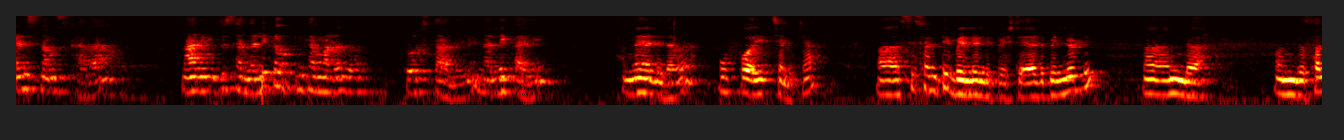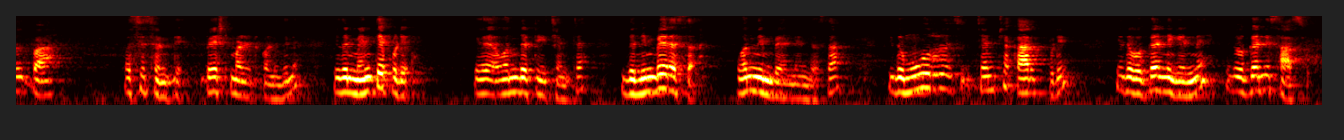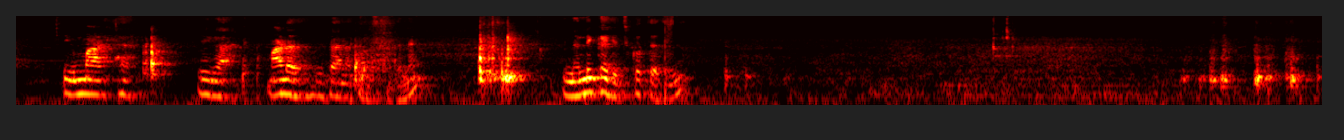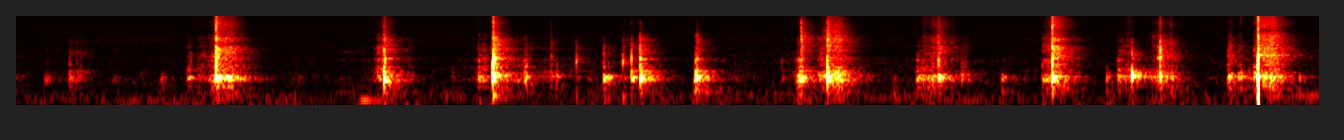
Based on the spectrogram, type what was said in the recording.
Friends ನಮಸ್ಕಾರ. ನಾನು ನಿಮ್ಮ ದಿವಸ ನಲ್ಲಿಕಾಯಿ ಉಪ್ಪಿನಕಾಯಿ ಮಾಡೋದು ತೋರಿಸ್ತಾ ಇದ್ದೀನಿ. ನಲ್ಲಿಕಾಯಿ. ಹನ್ನೆರಡು ಇದ್ದಾವೆ ಉಪ್ಪು ಐದು ಚಮಚ. ಹಸಿ ಶುಂಠಿ ಬೆಳ್ಳುಳ್ಳಿ ಪೇಸ್ಟ್. ಎರಡು ಬೆಳ್ಳುಳ್ಳಿ ಒಂದು ಒಂದು ಸ್ವಲ್ಪ ಹಸಿ ಶುಂಠಿ ಪೇಸ್ಟ್ ಮಾಡಿಟ್ಕೊಂಡಿದ್ದೀನಿ. ಇದು ಮೆಂತ್ಯ ಪುಡಿ. ಒಂದು ಟೀ ಚಮಚ. ಇದು ನಿಂಬೆ ರಸ. ಒಂದು ನಿಂಬೆ ಹಣ್ಣಿನ ರಸ. ಇದು ಮೂರು ಚಮಚ ಖಾರದ ಪುಡಿ. ಇದು ಒಗ್ಗರಣೆಗೆ ಎಣ್ಣೆ. ಇದು ಒಗ್ಗರಣೆ ಸಾಸು ಈಗ ಮಾ ಈಗ ಮಾಡೋ ವಿಧಾನ ತೋರಿಸ್ತಿದ್ದೇನೆ ನೆಲ್ಲಿಕಾಯಿ ಹೆಚ್ಕೋತಾ ಇದ್ದೀನಿ.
